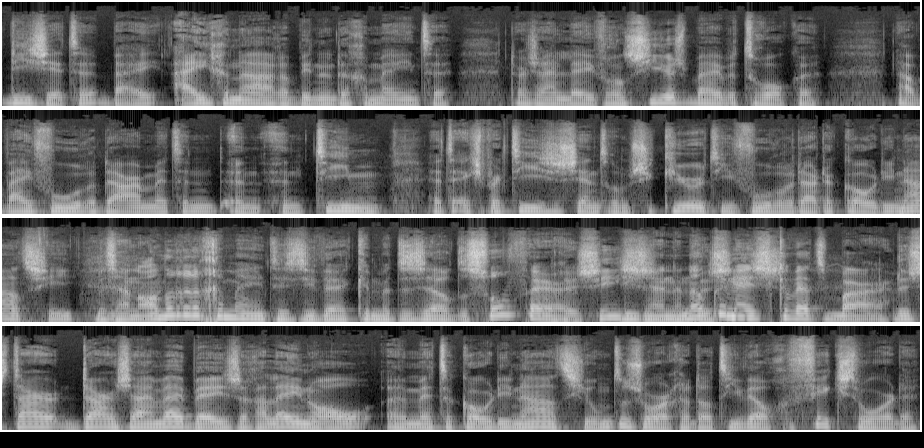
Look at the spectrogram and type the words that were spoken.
Die zitten bij eigenaren binnen de gemeente. Daar zijn leveranciers bij betrokken. Nou, wij voeren daar met een, een, een team, het expertisecentrum security, voeren we daar de coördinatie. Er zijn andere gemeentes die werken met dezelfde software. Precies, Die zijn dan ook precies. ineens kwetsbaar. Dus daar, daar zijn wij bezig alleen al eh, met de coördinatie om te zorgen dat die wel gefixt worden.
